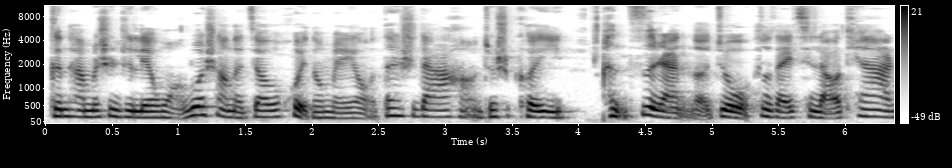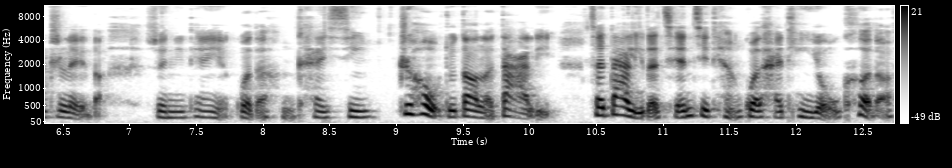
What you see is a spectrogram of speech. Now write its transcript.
跟他们甚至连网络上的交汇都没有，但是大家好像就是可以很自然的就坐在一起聊天啊之类的，所以那天也过得很开心。之后我就到了大理，在大理的前几天过得还挺游客的，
